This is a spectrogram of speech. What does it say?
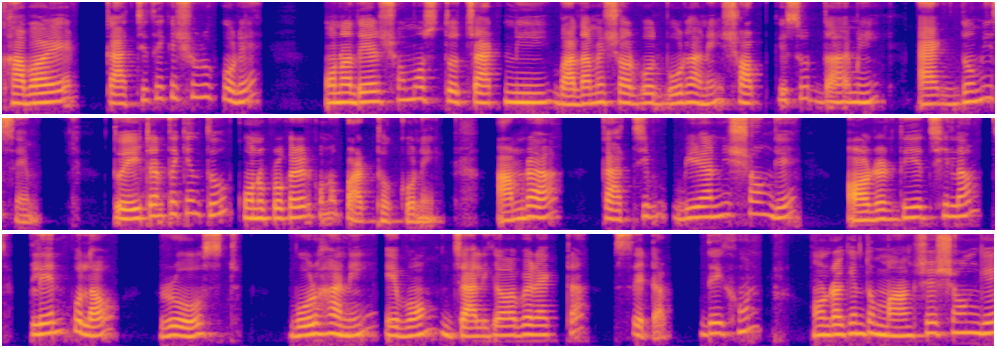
খাবারের কাচ্চি থেকে শুরু করে ওনাদের সমস্ত চাটনি, বাদামের শরবত, বোরহানি সব কিছুর দামই একদমই সেম তো এইটাতে কিন্তু কোনো প্রকারের কোনো পার্থক্য নেই। আমরা কাচ্চি বিরিয়ানির সঙ্গে অর্ডার দিয়েছিলাম প্লেন পোলাও রোস্ট বোরহানি এবং জালি কাবাবের একটা সেট দেখুন, ওনারা কিন্তু মাংসের সঙ্গে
